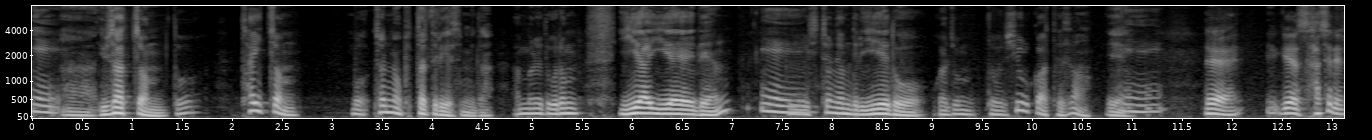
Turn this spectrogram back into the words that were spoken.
예. 아, 유사점 또 차이점 뭐 설명 부탁드리겠습니다. 아무래도 그럼 이아이아에 대한 예. 그 시청자분들이 이해도가 좀 더 쉬울 것 같아서 예. 예. 네, 이게 사실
